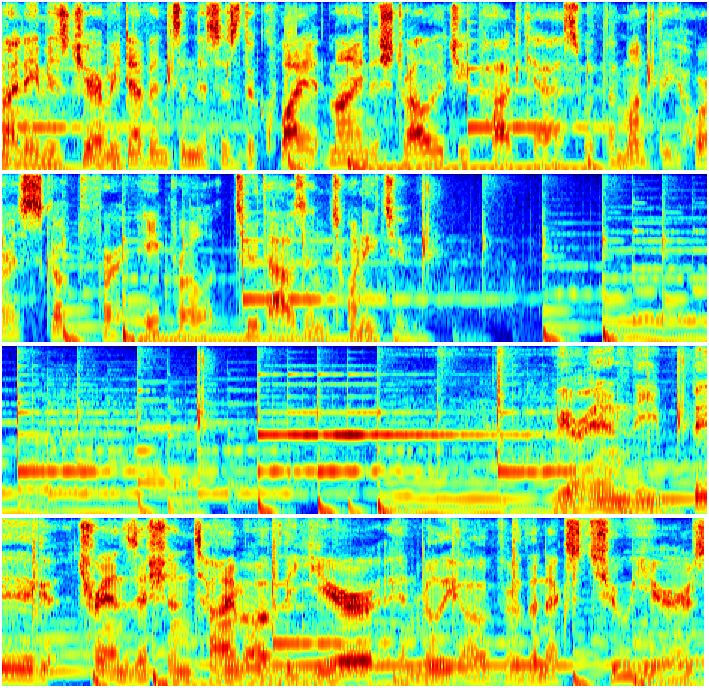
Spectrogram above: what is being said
My name is Jeremy Devens, and this is the Quiet Mind Astrology Podcast with the monthly horoscope for April 2022. We are in the big transition time of the year and really over the next two years.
